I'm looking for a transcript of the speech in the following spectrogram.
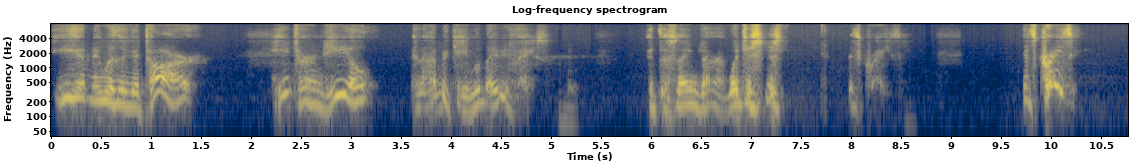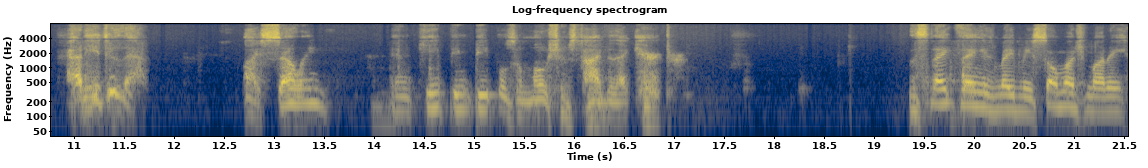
He hit me with a guitar, he turned heel, and I became a baby face at the same time, which is just, it's crazy. It's crazy. How do you do that? By selling and keeping people's emotions tied to that character. The snake thing has made me so much money.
